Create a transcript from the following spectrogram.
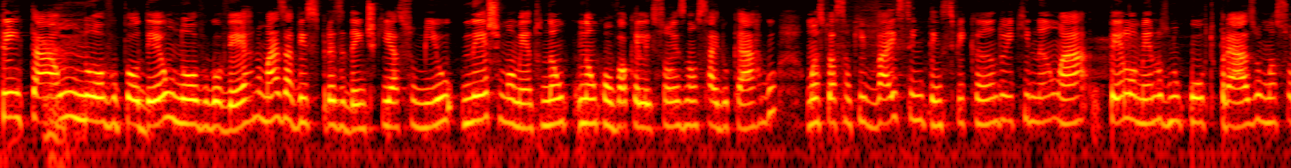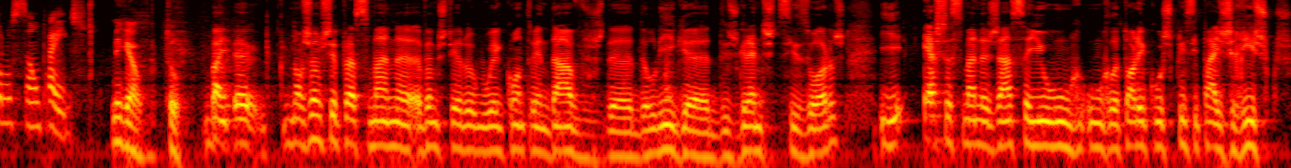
tentar um novo poder, um novo governo, mas a vice-presidente que assumiu, neste momento, não, não convoca eleições, não sai do cargo, uma situação que vai se intensificando e que não há, pelo menos no curto prazo, uma solução para isso. Miguel, tu. Bem, eh, nós vamos ter para a semana, vamos ter o encontro em Davos da, da Liga dos Grandes Decisores e esta semana já saiu um, um relatório com os principais riscos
